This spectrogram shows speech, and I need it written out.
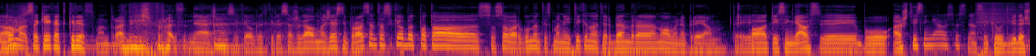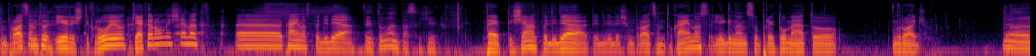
No. tu ma- sakei, kad kris, man atrodo, 20 procentų. Ne, aš nesakiau, kad kris. Aš gal mažesnį procentą sakiau, bet po to su savo argumentais mane įtikinot ir bendrą nuomonę prieėm. Tai... O teisingiausiai buvau aš teisingiausias, nes sakiau 20 procentų ir iš tikrųjų, kiek arūnai šiemet e, kainos padidėjo? Tai tu man pasakyk. Taip, tai šiemet padidėjo apie 20 procentų kainos, lyginant su praeitų metų gruodžiu. Nu,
